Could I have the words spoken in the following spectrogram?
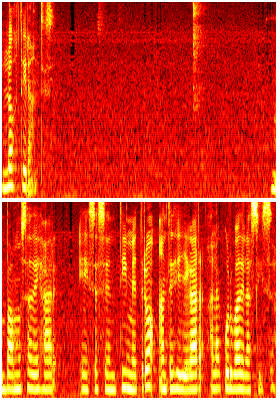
los tirantes. Vamos a dejar ese centímetro antes de llegar a la curva de la sisa.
